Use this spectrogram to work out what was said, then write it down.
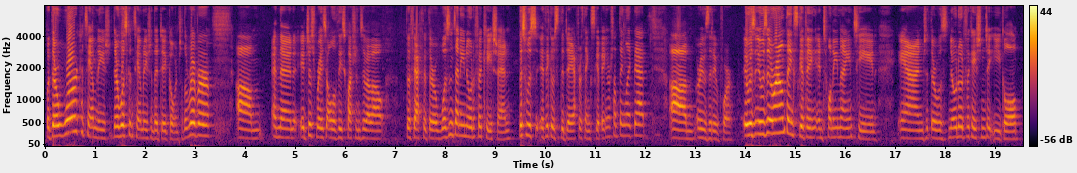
But there were contamination. There was contamination that did go into the river, um, and then it just raised all of these questions about the fact that there wasn't any notification. This was, I think it was the day after Thanksgiving or something like that, um, or it was the day before. It was, it was around Thanksgiving in 2019, and there was no notification to EGLE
